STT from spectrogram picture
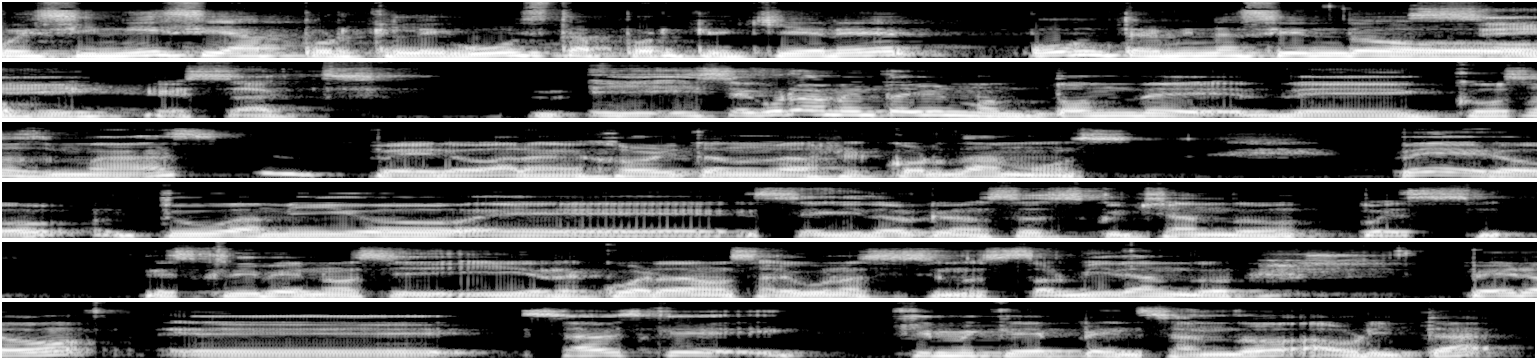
pues inicia porque le gusta, porque quiere, pum, termina siendo... Sí, exacto. Y, seguramente hay un montón de, de cosas más, pero a lo mejor ahorita no las recordamos. Pero tú, amigo, eh, seguidor que nos estás escuchando, pues escríbenos y, y recuérdanos algunas si se nos está olvidando. Pero, eh, ¿sabes qué, qué me quedé pensando ahorita?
